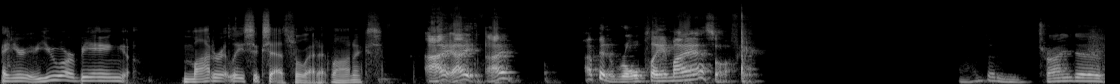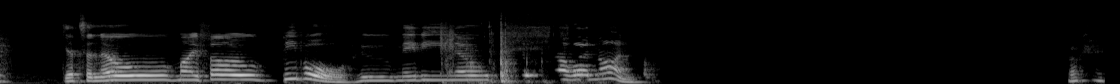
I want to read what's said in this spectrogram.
And you're you are being moderately successful at it, Lonix. I I I I've been role playing my ass off here. I've been trying to get to know my fellow people who maybe know not letting on. Okay.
